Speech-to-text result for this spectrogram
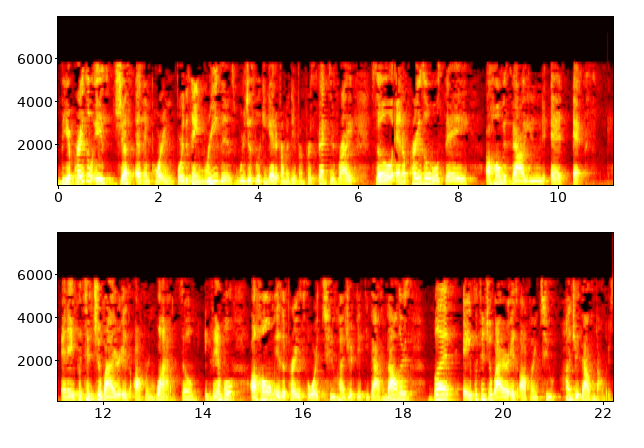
the appraisal is just as important for the same reasons. We're just looking at it from a different perspective, right? So an appraisal will say a home is valued at X and a potential buyer is offering Y. So example, a home is appraised for $250,000, but a potential buyer is offering $200,000.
